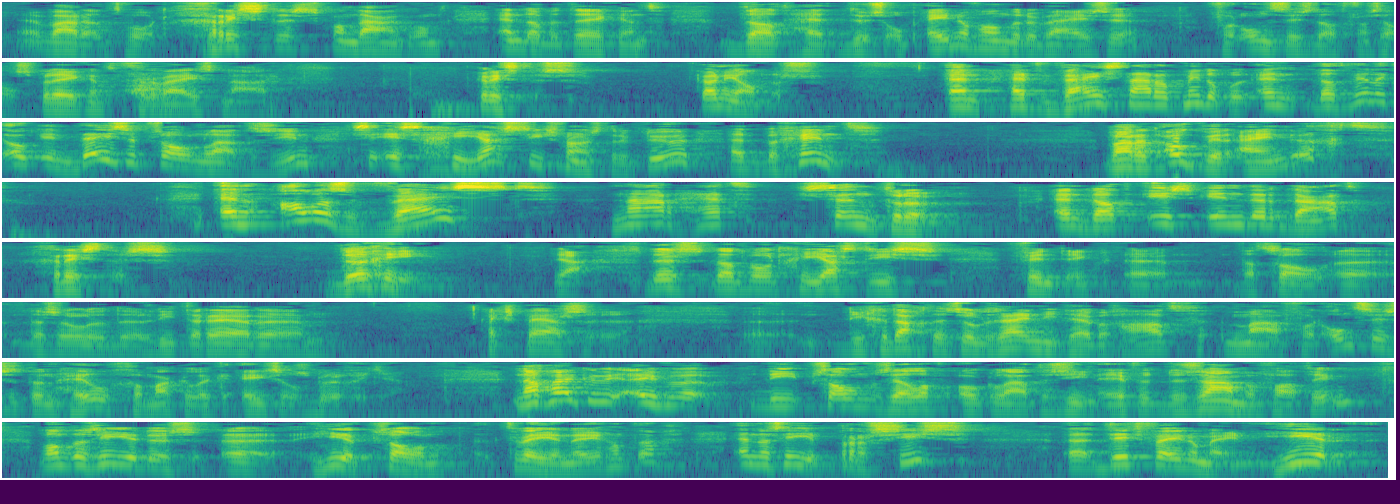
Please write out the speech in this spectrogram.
waar het woord Christus vandaan komt. En dat betekent dat het dus op een of andere wijze, voor ons is dat vanzelfsprekend, verwijst naar Christus. Kan niet anders. En het wijst naar het middelpunt. En dat wil ik ook in deze psalm laten zien. Ze is chiastisch van structuur. Het begint waar het ook weer eindigt. En alles wijst naar het centrum. En dat is inderdaad Christus. De G. Ja, dus dat woord chiastisch vind ik, uh, dat zal, uh, daar zullen de literaire experts uh, die gedachten zullen zij niet hebben gehad, maar voor ons is het een heel gemakkelijk ezelsbruggetje. Nou ga ik u even die psalm zelf ook laten zien, even de samenvatting. Want dan zie je dus hier psalm 92 en dan zie je precies dit fenomeen. Hier,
